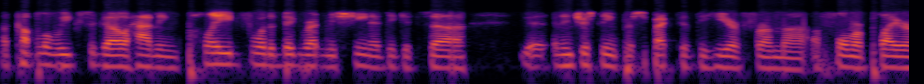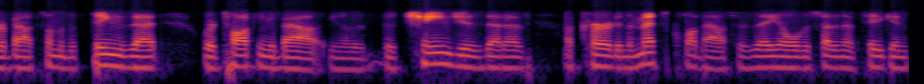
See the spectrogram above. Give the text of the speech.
a couple of weeks ago, having played for the Big Red Machine. I think it's uh, an interesting perspective to hear from uh, a former player about some of the things that we're talking about. You know, the, the changes that have occurred in the Mets clubhouse as they all of a sudden have taken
